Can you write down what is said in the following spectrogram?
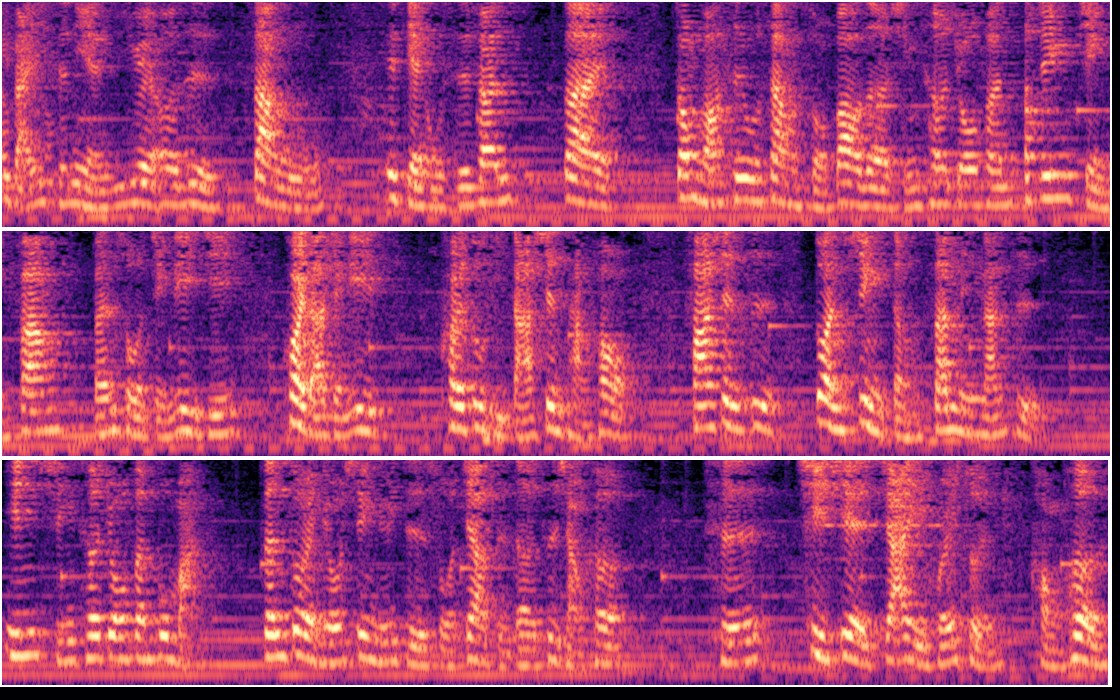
一百一十年一月二日上午一点五十分，在中华市路上所报的行车纠纷，经警方本所警力及快打警力快速抵达现场后，发现是段姓等三名男子因行车纠纷不满，针对刘姓女子所驾驶的自小客持器械加以毁损、恐吓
